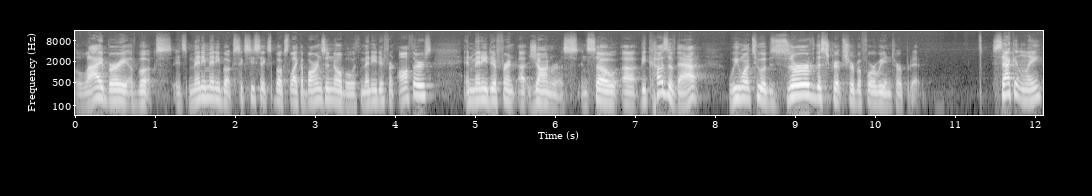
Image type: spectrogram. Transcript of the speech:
library of books. It's many, many books, 66 books, like a Barnes and Noble, with many different authors and many different genres. And so, because of that, we want to observe the Scripture before we interpret it. Secondly,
